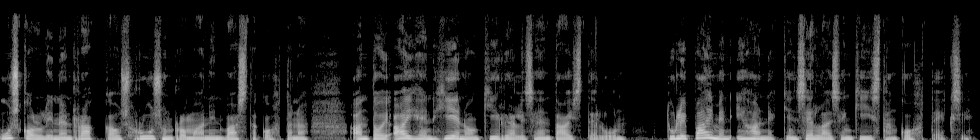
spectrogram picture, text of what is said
uskollinen rakkaus ruusunromaanin vastakohtana antoi aiheen hienoon kirjalliseen taisteluun, tuli paimen ihannekin sellaisen kiistan kohteeksi.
